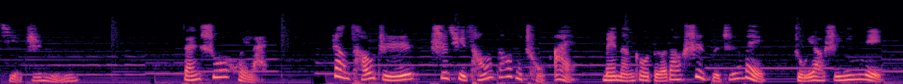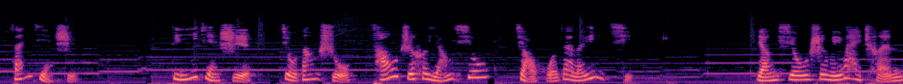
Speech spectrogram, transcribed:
解之谜。咱说回来。让曹植失去曹操的宠爱，没能够得到世子之位，主要是因为三件事。第一件事就当属曹植和杨修搅和在了一起。杨修身为外臣，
